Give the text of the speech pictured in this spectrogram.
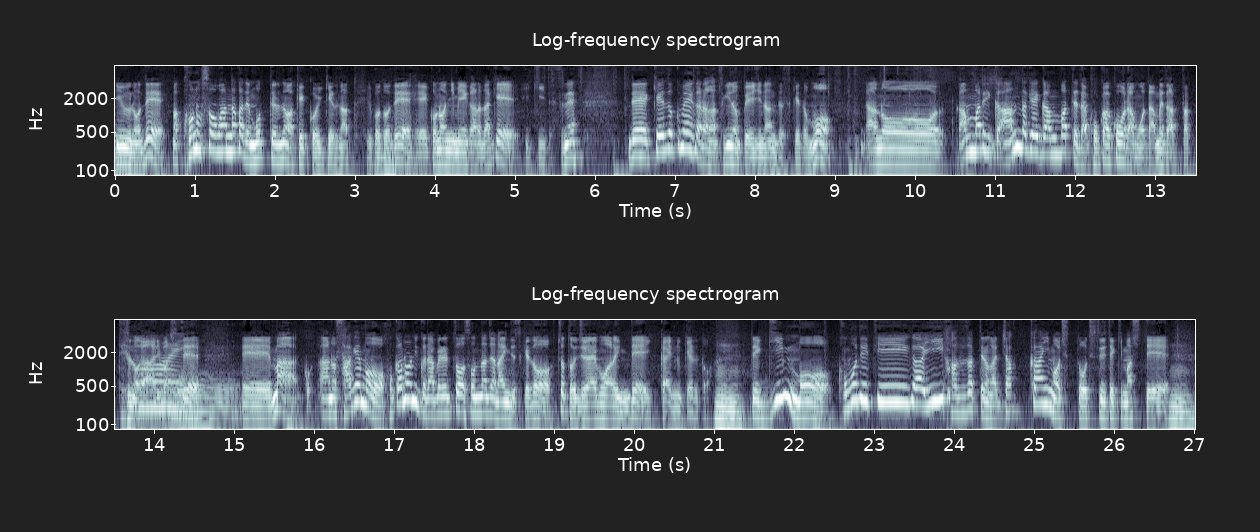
いうので、まあ、この相場の中で持ってるのは結構いけるなということで、えー、この2銘柄だけいきですね。で継続銘柄が次のページなんですけども、あのー、あんまりあんだけ頑張ってたコカ・コーラもだめだったっていうのがありまして、えー、まあ、あの下げも他のに比べるとそんなじゃないんですけど、ちょっと地合いも悪いんで、1回抜けると、うん、で銀もコモディティがいいはずだっていうのが、若干今、ちょっと落ち着いてきまして、うん、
